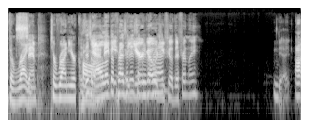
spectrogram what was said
the right simp. to run your car. this Yeah, all of maybe the presidents a year that we've ago, ever would you had? feel differently? Uh,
